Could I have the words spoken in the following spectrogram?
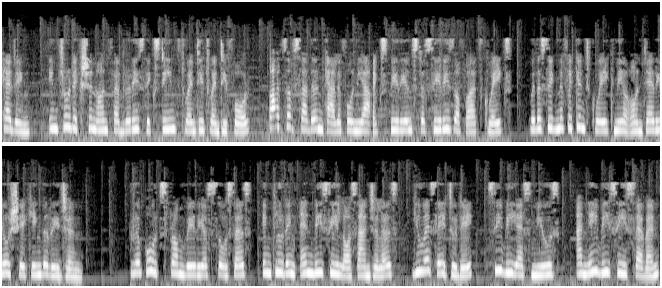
Heading Introduction on February 16, 2024, parts of Southern California experienced a series of earthquakes, with a significant quake near Ontario shaking the region. Reports from various sources, including NBC Los Angeles, USA Today, CBS News, and ABC7,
